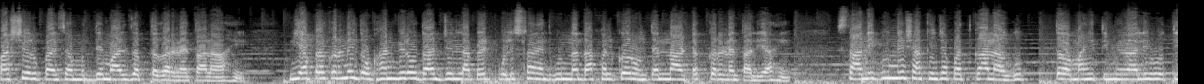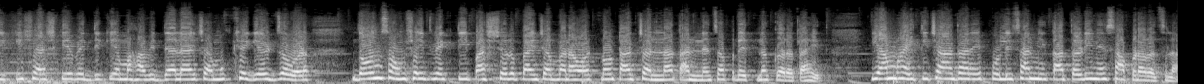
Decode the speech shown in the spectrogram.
पाचशे रुपयाचा मुद्देमाल जप्त करण्यात आला आहे. या प्रकरणी दोघांविरोधात जिल्हा पेठ पोलीस ठाण्यात गुन्हा दाखल करून त्यांना अटक करण्यात आली आहे. स्थानिक गुन्हे शाखेच्या पथकाला गुप्त माहिती मिळाली होती की शासकीय वैद्यकीय महाविद्यालयाच्या मुख्य गेट जवळ दोन संशयित व्यक्ती पाचशे रुपयाच्या बनावट नोटा चलनात आणण्याचा प्रयत्न करत आहेत. या माहितीच्या आधारे पोलिसांनी तातडीने सापडा रचला.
